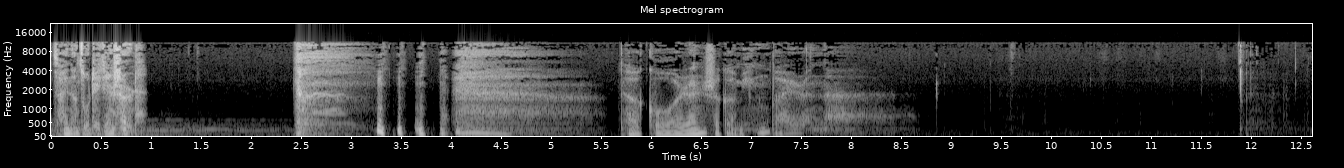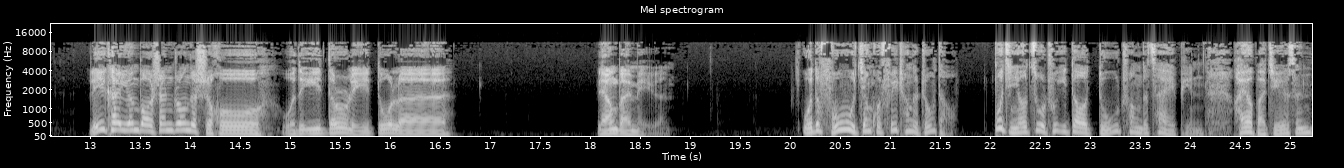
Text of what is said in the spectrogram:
才能做这件事儿呢？他果然是个明白人呢。离开元宝山庄的时候，我的衣兜里多了两百美元。我的服务将会非常的周到，不仅要做出一道独创的菜品，还要把杰森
